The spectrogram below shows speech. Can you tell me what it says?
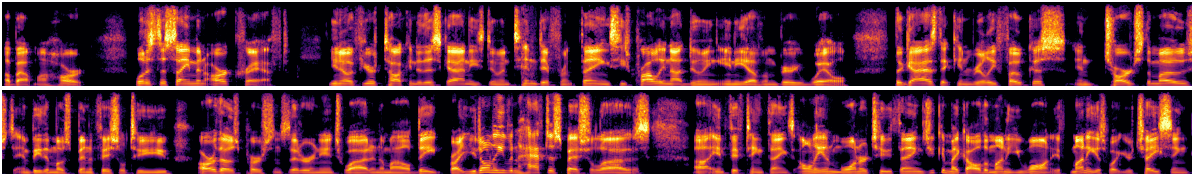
about my heart. Well, it's the same in art craft. You know, if you're talking to this guy and he's doing 10 different things, he's probably not doing any of them very well the guys that can really focus and charge the most and be the most beneficial to you are those persons that are an inch wide and a mile deep, right? You don't even have to specialize uh, in 15 things. Only in one or two things, you can make all the money you want. If money is what you're chasing,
